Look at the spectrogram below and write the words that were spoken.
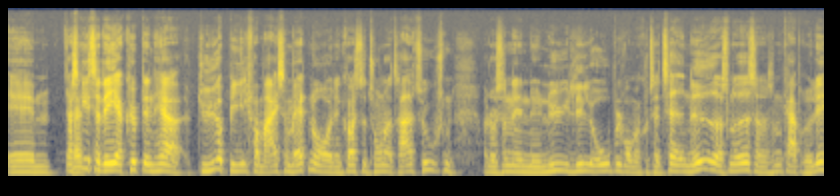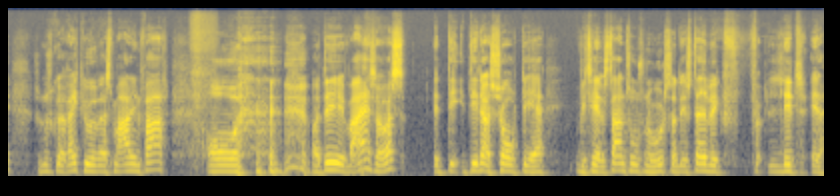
Øhm, der skete så det, jeg købte den her dyre bil for mig som 18-årig, den kostede 230.000, og det var sådan en øh, ny lille Opel, hvor man kunne tage taget ned og sådan noget, sådan, sådan en cabriolet, så nu skulle jeg rigtig ud og være smart i en fart, og, og det var jeg så også. Det, det der er sjovt, det er, vi taler starten 2008, så det er stadigvæk lidt, eller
